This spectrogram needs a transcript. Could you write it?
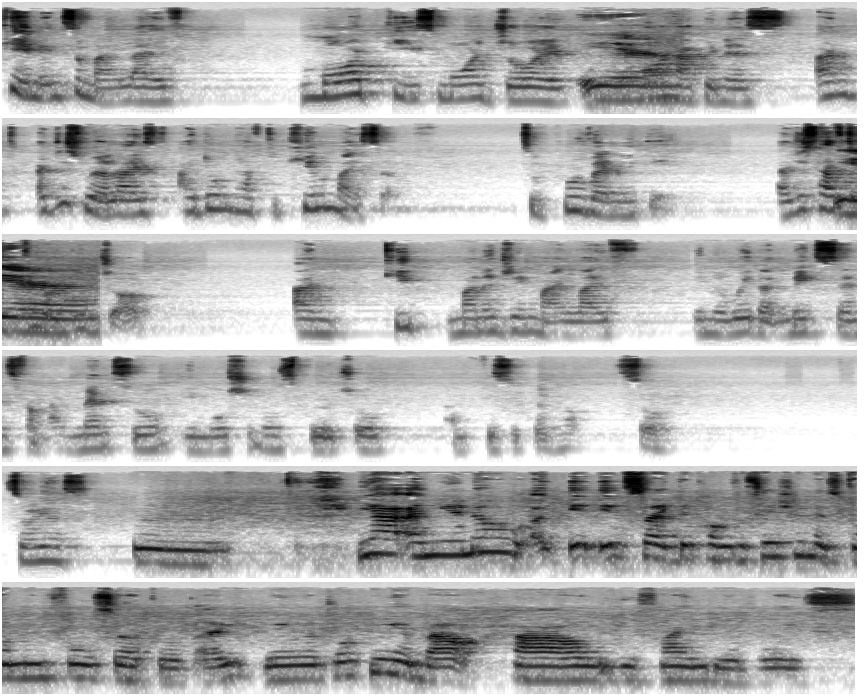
came into my life. More peace, more joy, Yeah. more happiness. And I just realized I don't have to kill myself to prove anything. I just have to do a good job and keep managing my life in a way that makes sense for my mental, emotional, spiritual, and physical health. So, so yes, Mm. Yeah, and you know, it, it's like the conversation is coming full circle, right? We were talking about how you find your voice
